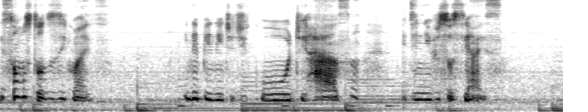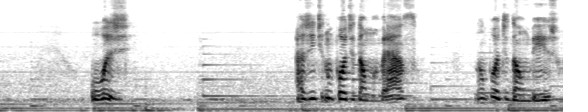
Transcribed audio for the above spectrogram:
que somos todos iguais, independente de cor, de raça e de níveis sociais. Hoje, a gente não pode dar um abraço, não pode dar um beijo,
